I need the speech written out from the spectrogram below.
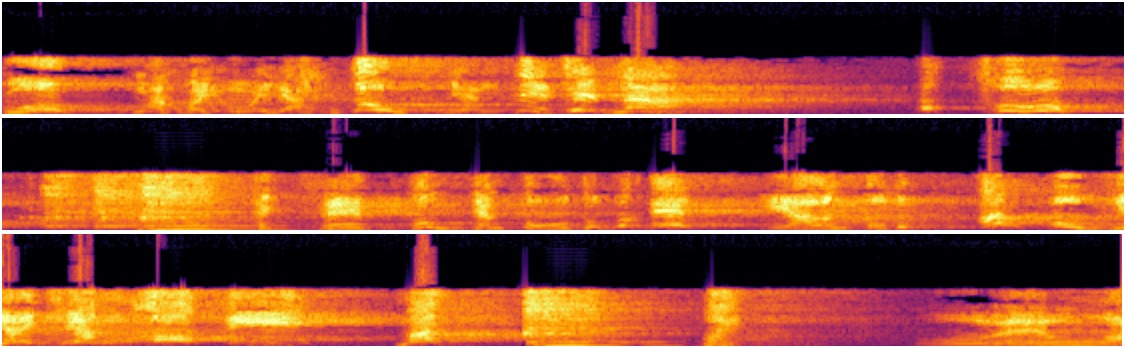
我可以为，都两得见呐。错，黑色同将多出不得，也能多出安不也将落地。慢，喂，我王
